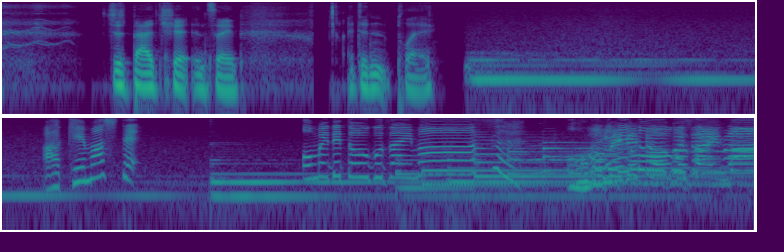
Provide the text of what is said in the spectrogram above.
Just bad shit, insane. I didn't play. 明けましておめでとうございますおめでとうございます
